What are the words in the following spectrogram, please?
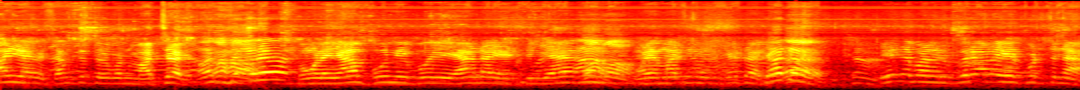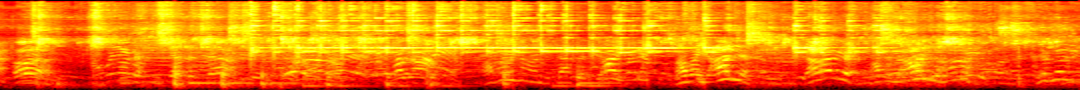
ஆழியாக சமுத்திரத்துல கொண்டு மறைச்சாரு. உங்களை ஏன் பூமி போய் ஏன்டா எடுத்தீங்க. உங்களை மாற்றி கேட்டாரு. கேட்டாரு. இந்த பிறால ஏற்படுத்தின. ஆ. அவன் யாரு? யாரு? அவன் யாரு? எங்களுக்கு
